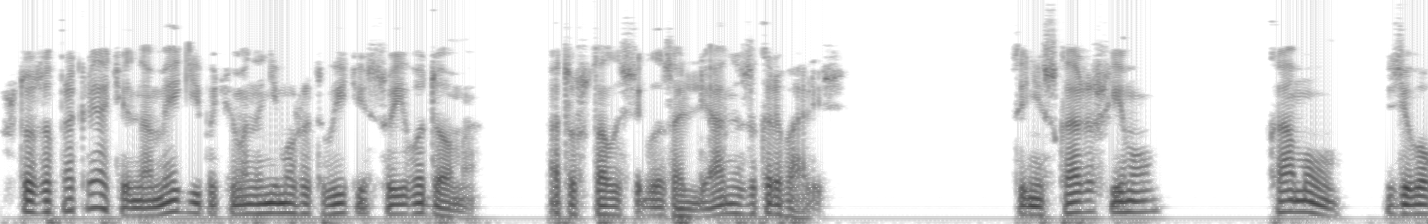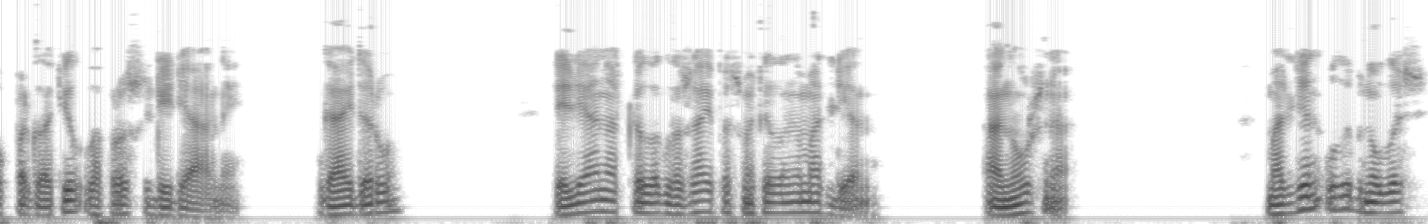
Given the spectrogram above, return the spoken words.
Что за проклятие на Мэгги и почему она не может выйти из своего дома? От усталости глаза Лилианы закрывались. «Ты не скажешь ему?» «Кому?» — зевок проглотил вопрос Лилианы. «Гайдеру?» Лилиана открыла глаза и посмотрела на Мадлен. «А нужно?» Мадлен улыбнулась.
